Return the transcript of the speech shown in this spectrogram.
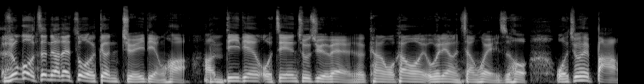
如果我真的要再做的更绝一点的话，好，第一天我今天出去对不对？看我看完威廉演唱会之后，我就会把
